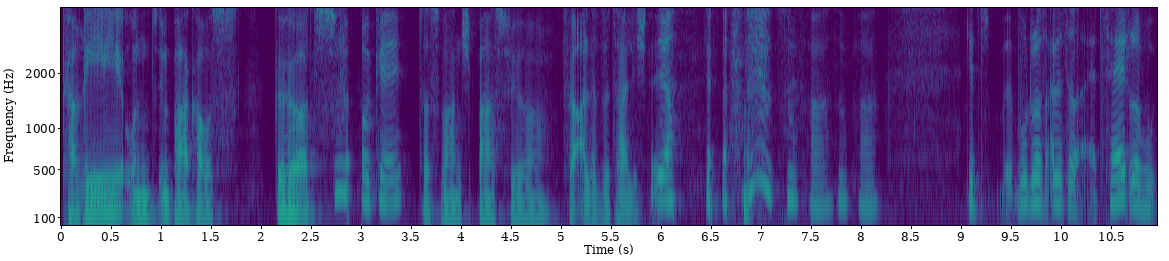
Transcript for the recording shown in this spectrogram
Carré und im Parkhaus gehört. Okay. Das war ein Spaß für, für alle Beteiligten. Ja. super, super. Jetzt, wo du das alles so erzählt oder wo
